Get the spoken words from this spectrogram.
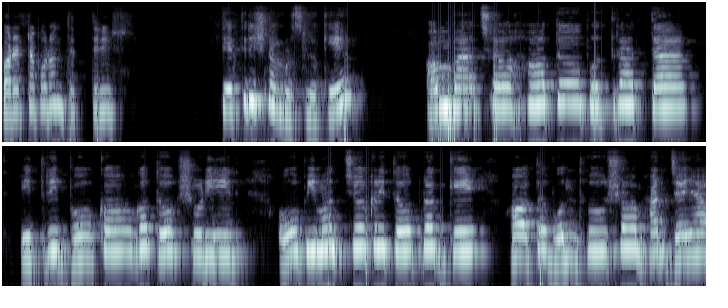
পরেরটা পড়ুন তেত্রিশ। তেত্রিশ নম্বর শ্লোকে অম্বাচ হত পুত্রাত্তা পিতৃভ্য গত সুহৃদ অপিমজ্জ কৃত প্রজ্ঞে হত বন্ধু সভার্জয়া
